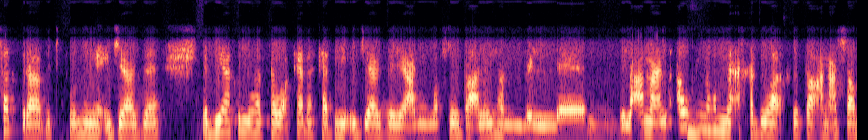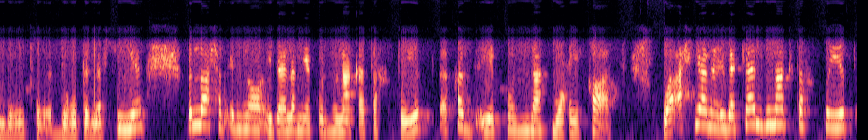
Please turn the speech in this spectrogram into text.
فترة بتكون هي إجازة بياخذوها سواء كانت هذه إجازة يعني مفروضة عليهم بال بالعمل أو إنهم اخذوها قطاعا عشان ضغوط الضغوط النفسية. بنلاحظ إنه إذا لم يكن هناك تخطيط قد يكون هناك معيقات. وأحيانا إذا كان هناك تخطيط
